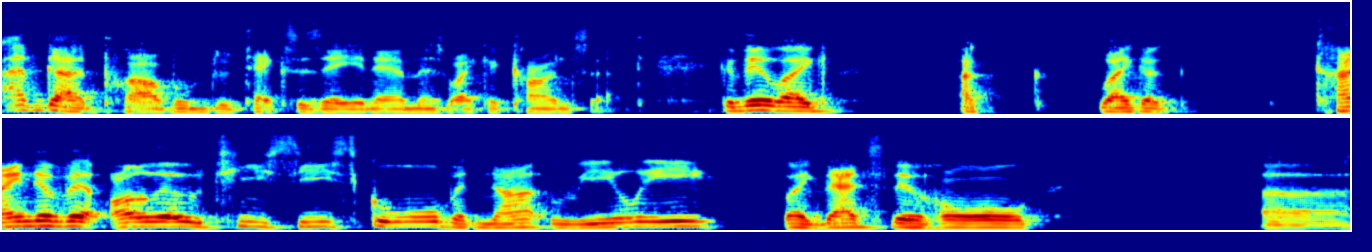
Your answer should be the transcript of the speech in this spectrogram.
I've got problems with Texas A&M as like a concept because they're like a like a kind of an ROTC school, but not really. Like that's the whole uh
